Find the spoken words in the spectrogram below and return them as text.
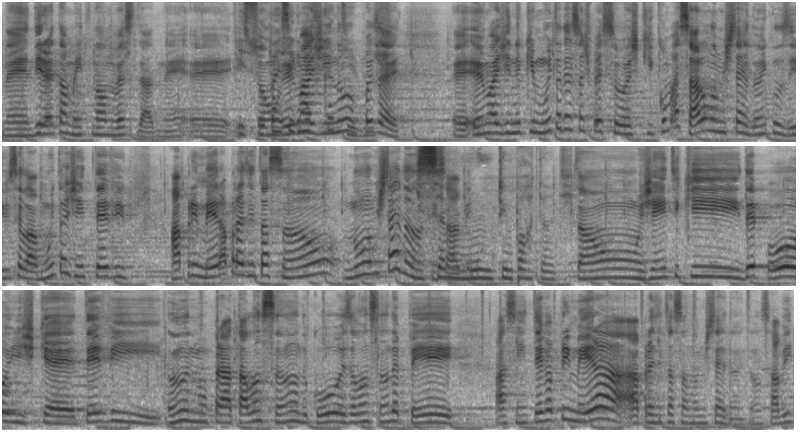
né, diretamente na universidade, né? É, então eu imagino, pois é, é, eu imagino que muitas dessas pessoas que começaram no Amsterdã, inclusive, sei lá, muita gente teve a primeira apresentação no Amsterdã, assim, Isso é sabe? muito importante. Então, gente que depois que é, teve ânimo pra estar lançando coisa, lançando EP, assim, teve a primeira apresentação no Amsterdã. Então, sabe,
